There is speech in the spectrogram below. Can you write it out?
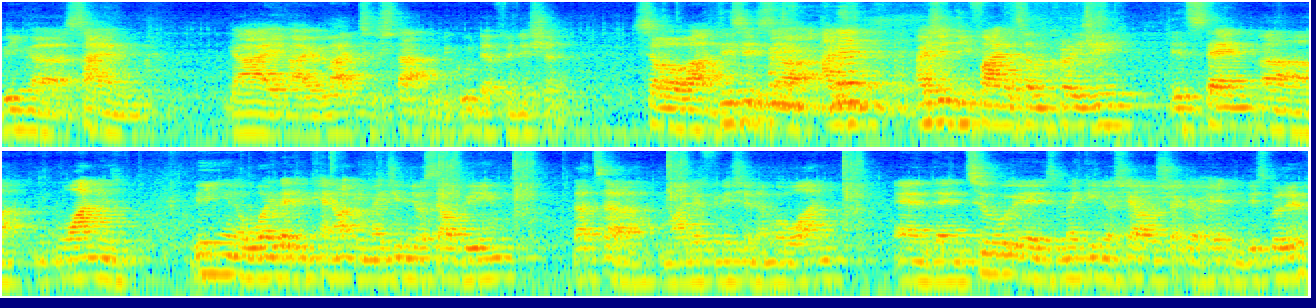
being a science guy, I like to start with a good definition. So uh, this is, uh, I, should, I should define the term crazy. It's stands, uh, one is being in a way that you cannot imagine yourself being. That's uh, my definition, number one. And then two is making yourself shake your head in disbelief.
